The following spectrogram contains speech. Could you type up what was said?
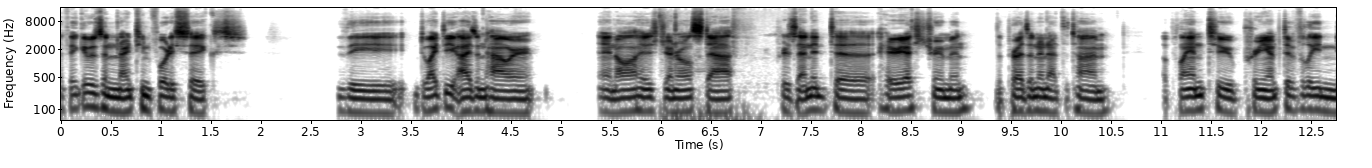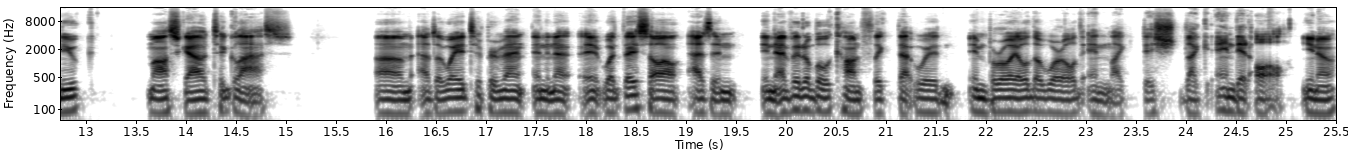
I think it was in 1946, the Dwight D. Eisenhower and all his general staff presented to Harry S. Truman, the president at the time, a plan to preemptively nuke Moscow to glass um, as a way to prevent an, ine- what they saw as an inevitable conflict that would embroil the world and like dis- like end it all. You know,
